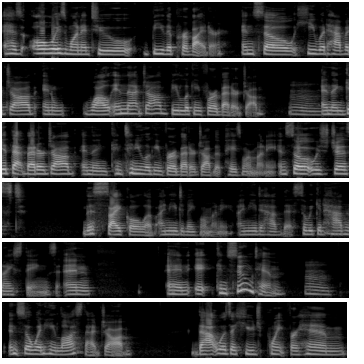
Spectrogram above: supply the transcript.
has always wanted to be the provider. And so he would have a job and while in that job be looking for a better job Mm, and then get that better job and then continue looking for a better job that pays more money. And so it was just this cycle of I need to make more money. I need to have this so we can have Mhm. nice things. And and it consumed him. mm, And so when he lost that job, that was a huge point for him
